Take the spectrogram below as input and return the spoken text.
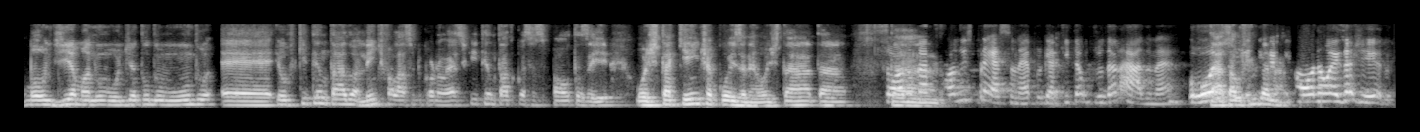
Bom dia, Manu. Bom dia a todo mundo. É, eu fiquei tentado, além de falar sobre Cornel West, fiquei tentado com essas pautas aí. Hoje tá quente a coisa, né? Hoje tá. tá só, tá... No, só no expresso, né? Porque aqui tá um frio danado, né? Hoje tá, tá um frio danado. não é exagero.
